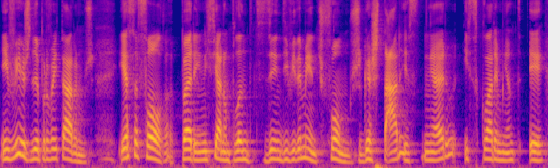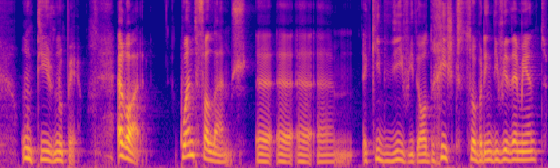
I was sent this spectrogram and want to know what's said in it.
em vez de aproveitarmos essa folga para iniciar um plano de desendividamentos, fomos gastar esse dinheiro, isso claramente é um tiro no pé. Agora, quando falamos uh, uh, uh, aqui de dívida ou de risco sobre endividamento,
